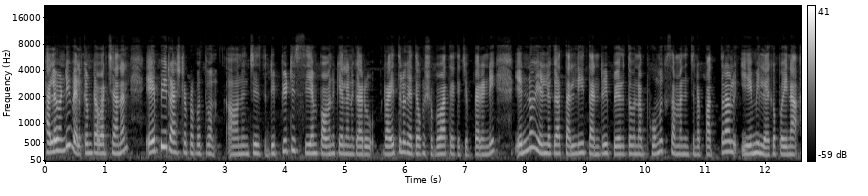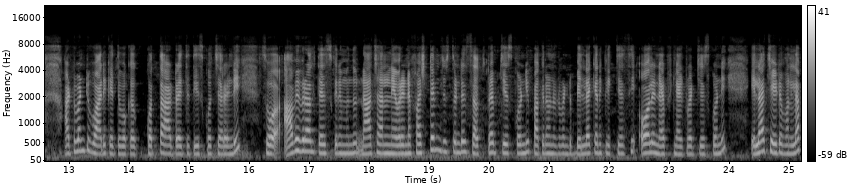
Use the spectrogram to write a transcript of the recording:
హలో అండి welcome to our channel. AP రాష్ట్ర ప్రభుత్వం నుంచి డిప్యూటీ సీఎం పవన్ కళ్యాణ్ గారు రైతులకైతే ఒక శుభవార్త అయితే చెప్పారండి. ఎన్నో ఏళ్ళుగా తల్లి తండ్రి పేరుతో ఉన్న భూమికి సంబంధించిన పత్రాలు ఏమీ లేకపోయినా అటువంటి వారికైతే ఒక కొత్త ఆర్డర్ అయితే తీసుకొచ్చారండి. సో ఆ వివరాలు తెలుసుకునే ముందు నా ఛానల్ని ఎవరైనా ఫస్ట్ టైం చూస్తుంటే సబ్స్క్రైబ్ చేసుకోండి. పక్కన ఉన్నటువంటి బెల్ ఐకాన్ క్లిక్ చేసి ఆల్ ఇన్ ఆప్షన్ యాక్టివేట్ చేసుకోండి. ఇలా చేయడం వల్ల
